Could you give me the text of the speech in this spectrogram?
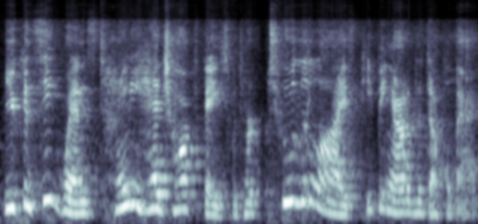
You can see Gwen's tiny hedgehog face with her two little eyes peeping out of the duffel bag.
